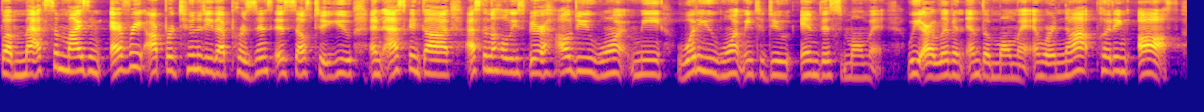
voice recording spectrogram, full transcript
but maximizing every opportunity that presents itself to you and asking God, asking the Holy Spirit, how do you want me? What do you want me to do in this moment? We are living in the moment and we're not putting off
